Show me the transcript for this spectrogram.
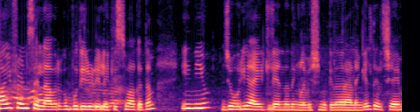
ഹായ് ഫ്രണ്ട്സ് എല്ലാവർക്കും പുതിയൊരു വീഡിയോയിലേക്ക് സ്വാഗതം. ഇനിയും ജോലി ആയിട്ടില്ല എന്ന് നിങ്ങൾ വിഷമിക്കുന്നവരാണെങ്കിൽ തീർച്ചയായും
